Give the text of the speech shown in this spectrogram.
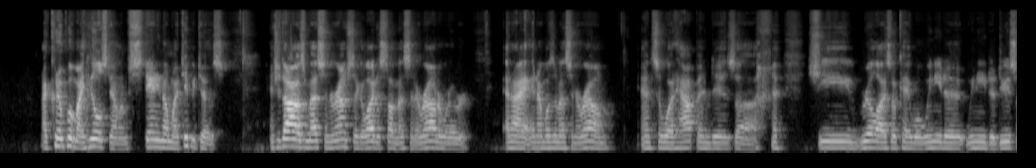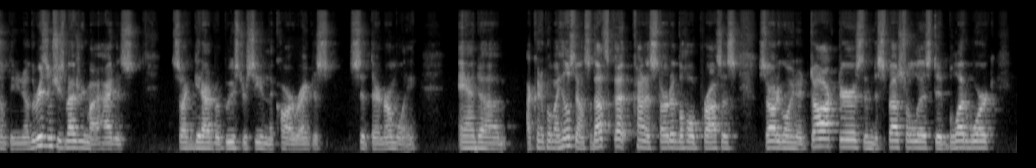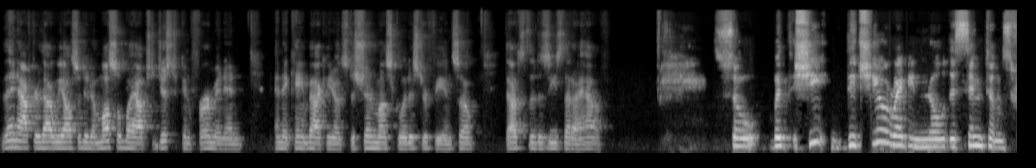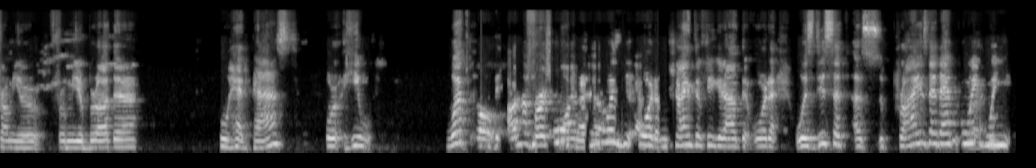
I couldn't put my heels down. I'm standing on my tippy toes. And she thought I was messing around. She's like, Oh, I just stopped messing around or whatever. And I and I wasn't messing around. And so what happened is uh, she realized, okay, well, we need to we need to do something. You know, the reason she's measuring my height is so I can get out of a booster seat in the car, right? Just sit there normally. And um, I couldn't put my heels down. So that's got, kind of started the whole process. Started going to doctors and to specialists, did blood work. Then after that, we also did a muscle biopsy just to confirm it. And and it came back, you know, it's Duchenne muscular dystrophy. And so that's the disease that I have. So, but she did she already know the symptoms from your from your brother who had passed, or he? What? I'm the first one. What was the yeah. order? I'm trying to figure out the order. Was this a, a surprise at that point yeah. when?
